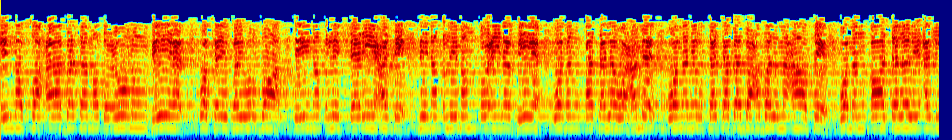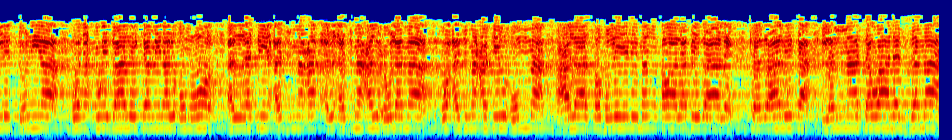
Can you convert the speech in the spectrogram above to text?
إن الصحابة مطعون فيهم وكيف يرضى في نقل الشريعة بنقل من طعن فيه ومن قتل وعمل ومن ارتكب بعض المعاصي. ومن قاتل لأجل الدنيا ونحو ذلك من الأمور التي أجمع, أجمع العلماء وأجمعت الأمة على تضليل من قال بذلك. كذلك لما توالى الزمان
